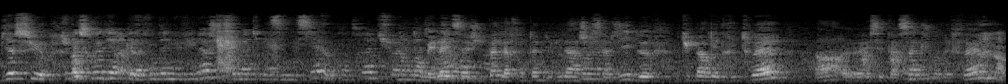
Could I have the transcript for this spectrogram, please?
bien sûr. Tu vois ce que je veux dire La fontaine du village, tu peux mettre les initiales, au contraire, tu vas Non, non, mais là, il ne s'agit pas de la fontaine du village, il s'agit de. Tu parlais de rituel, hein, euh, et c'est à ça que je me réfère. Oui, là,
